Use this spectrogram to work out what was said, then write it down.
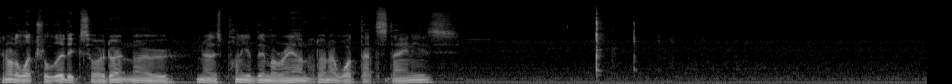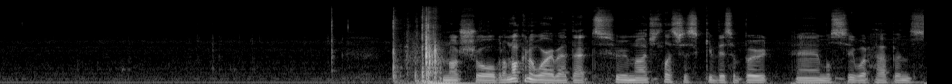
They're not electrolytic, so I don't know, you know, there's plenty of them around. I don't know what that stain is. I'm not sure, but I'm not going to worry about that too much. Let's just give this a boot and we'll see what happens.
